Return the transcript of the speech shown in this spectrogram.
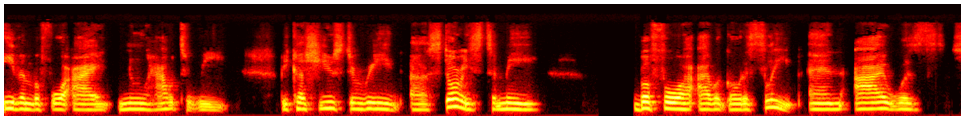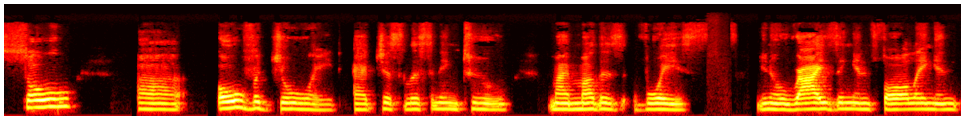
even before I knew how to read, because she used to read uh, stories to me before I would go to sleep. And I was so uh, overjoyed at just listening to my mother's voice, you know, rising and falling and,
